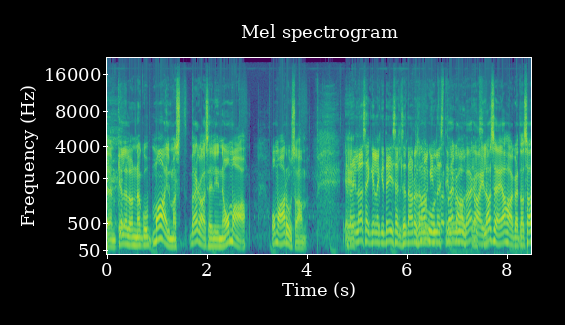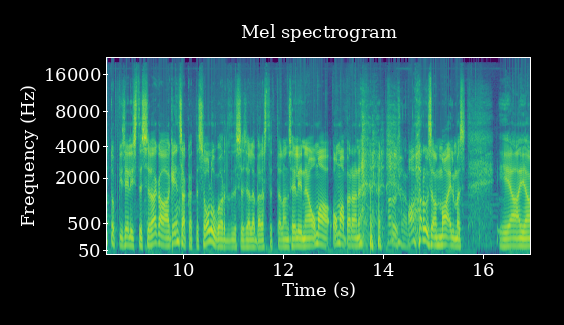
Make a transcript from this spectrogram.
ähm, kellel on nagu maailmast väga selline oma, oma arusaam. Ja ta ei lase kellelgi teisel seda aru saama nagu kindlasti väga nagu, väga ei lase jah, aga ta satubki sellistesse väga kentsakatesse olukordadesse, sellepärast et tal on selline oma, omapärane arusaam, arusaam maailmast ja, ja,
